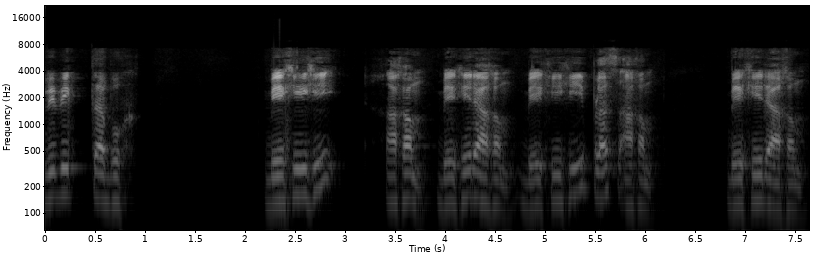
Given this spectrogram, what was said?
വിവിക്തഭുഹ് ബഹിഹി അഹം ബഹിരഹം ബഹിഹി പ്ലസ് അഹം. ബഹിരഹം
